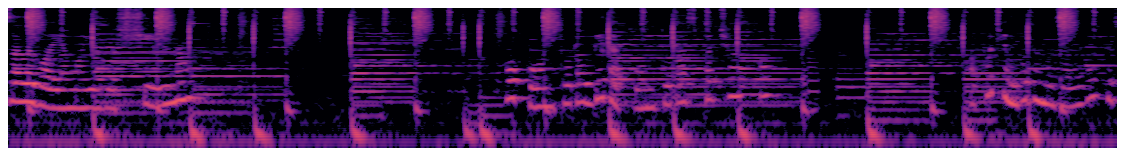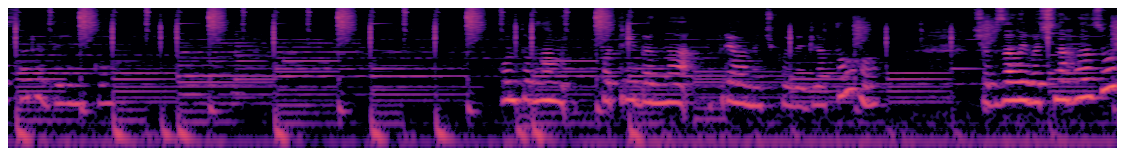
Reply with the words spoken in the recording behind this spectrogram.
Заливаємо його щільно по контуру, біля контура спочатку, а потім будемо заливати серединку. Контур нам потрібен на пряничкові для того, щоб заливочна глазур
